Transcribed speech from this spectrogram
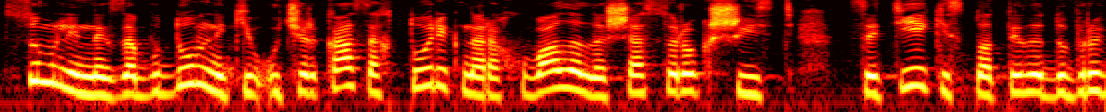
Сумлінних забудовників у Черкасах торік нарахували лише 46. Це ті, які сплатили добровільно.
